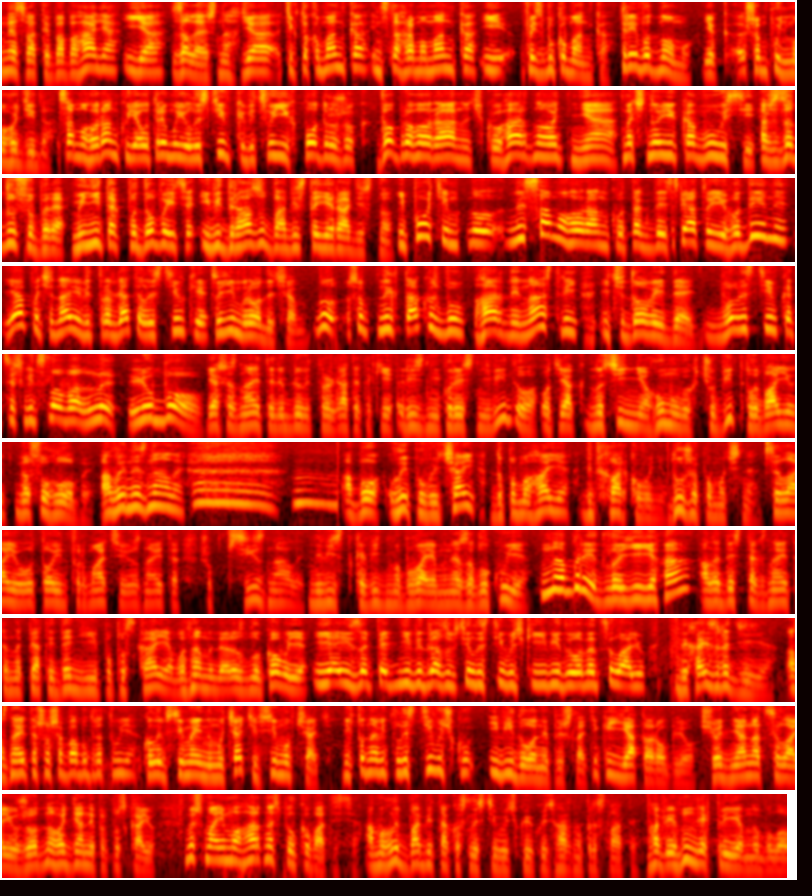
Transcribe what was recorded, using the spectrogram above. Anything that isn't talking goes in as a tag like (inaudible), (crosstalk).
Мене звати Баба Галя, і я залежна. Я тіктокоманка, інстаграмоманка і фейсбукоманка. Три в одному, як шампунь мого діда. З самого ранку я отримую листівки від своїх подружок. Доброго раночку, гарного дня, смачної кавусі. Аж за душу бере. Мені так подобається, і відразу бабі стає радісно. І потім, ну не з самого ранку, так десь з п'ятої години, я починаю відправляти листівки своїм родичам. Ну, щоб в них також був гарний настрій і чудовий день. Бо листівка це ж від слова Л любов. Я ще знаєте, люблю відправляти такі різні корисні відео, от як носіння гумових чобіт впливають на суглоби. А ви не знали? (gasps) Або липовий чай допомагає відхаркуванню. Дуже помочне. Силаю ото інформацію, знаєте, щоб всі знали. Невістка відьма буває мене заблокує. Набридло їй, га? Але десь так, знаєте, на п'ятий день її попускає, вона мене розблоковує, і я їй за п'ять днів відразу всі листівочки і відео надсилаю. Нехай зрадіє. А знаєте, що ще бабу дратує? Коли в сімейному чаті всі мовчать. Ніхто навіть листівочку і відео не прийшла, тільки я то роблю. Щодня надсилаю, жодного дня не пропускаю. Ми ж маємо гарно спілкуватися. А могли б бабі також листівочку якусь гарну прислати. Бабі, як приємно було.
